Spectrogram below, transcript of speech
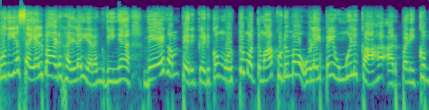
புதிய செயல்பாடுகளில் இறங்குவீங்க. வேகம் பெருக்கெடுக்கும். ஒட்டுமொத்தமா குடும்ப உழைப்பை உங்களுக்காக அர்ப்பணிக்கும்.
